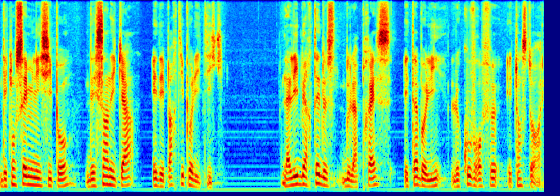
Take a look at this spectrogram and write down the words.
des conseils municipaux, des syndicats et des partis politiques. La liberté de, de la presse est abolie, le couvre-feu est instauré.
